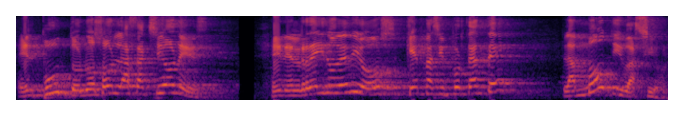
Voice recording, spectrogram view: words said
El punto no son las acciones. En el reino de Dios, ¿qué es más importante? La motivación.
